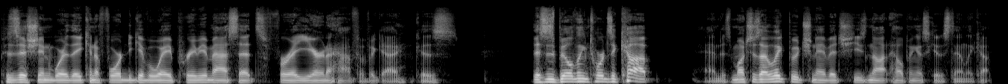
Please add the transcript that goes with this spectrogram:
position where they can afford to give away premium assets for a year and a half of a guy because this is building towards a cup. And as much as I like Buchnevich, he's not helping us get a Stanley Cup.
